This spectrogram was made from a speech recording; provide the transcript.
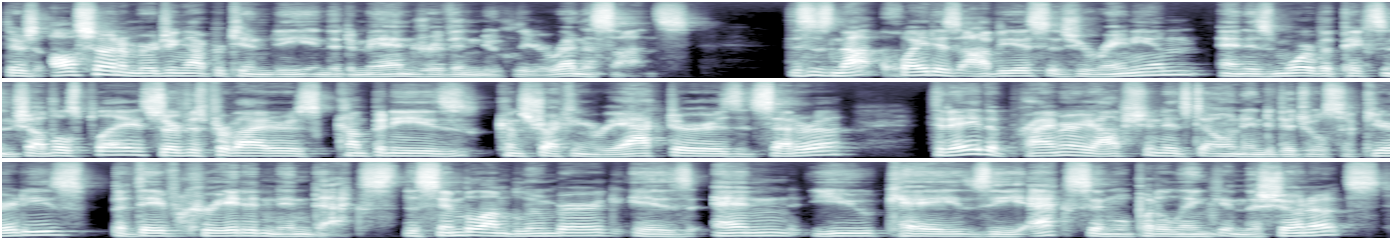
There's also an emerging opportunity in the demand driven nuclear renaissance. This is not quite as obvious as uranium and is more of a picks and shovels play. Service providers, companies constructing reactors, et cetera, Today, the primary option is to own individual securities, but they've created an index. The symbol on Bloomberg is NUKZX, and we'll put a link in the show notes.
